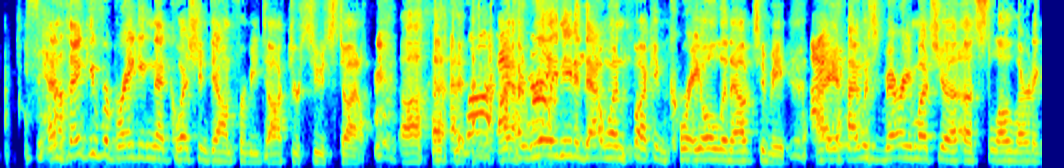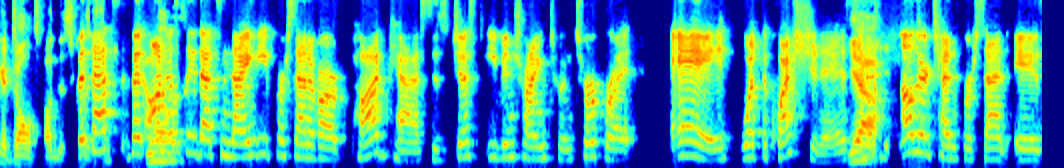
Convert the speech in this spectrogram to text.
so, And thank you for breaking that question down for me, Dr. Seuss style. Uh, Well, I, I really not- needed that one fucking Crayola out to me. I, I- I was very much a, a slow learning adult on this. but question. that's but No. honestly, that's ninety percent of our podcast is just even trying to interpret a what the question is. Yeah. And the other ten percent is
